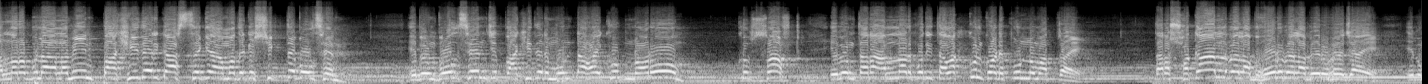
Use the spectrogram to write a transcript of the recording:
আল্লাহ রবুল্লা আলমিন পাখিদের কাছ থেকে আমাদেরকে শিখতে বলছেন এবং বলছেন যে পাখিদের মনটা হয় খুব নরম, খুব সফট এবং তারা আল্লাহর প্রতি তাওয়াক্কুল করে পূর্ণ মাত্রায় তারা সকালবেলা, ভোরবেলা বের হয়ে যায় এবং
